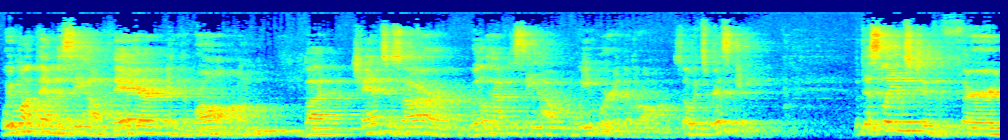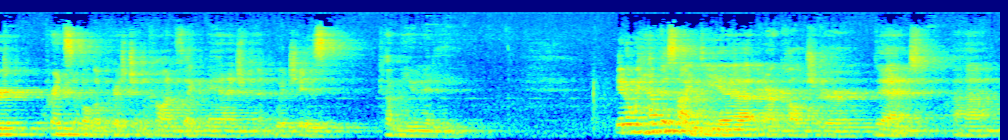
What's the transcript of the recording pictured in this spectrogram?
We want them to see how they're in the wrong, but chances are we'll have to see how we were in the wrong. So it's risky. But this leads to the third principle of Christian conflict management, which is community. You know, we have this idea in our culture that uh,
